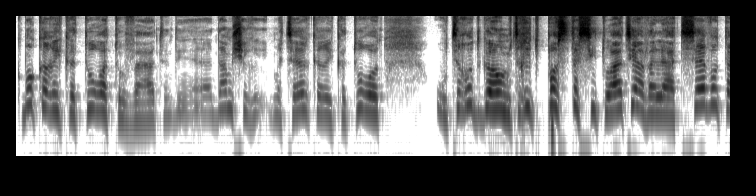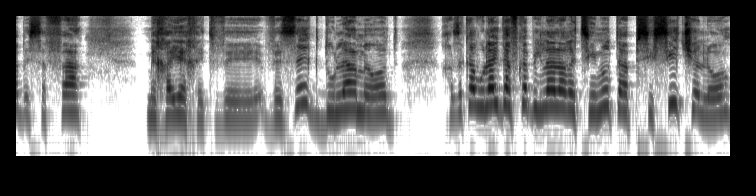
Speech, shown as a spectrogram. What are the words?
כמו קריקטורה טובה, אדם שמצייר קריקטורות, הוא צריך להיות גאון, הוא צריך לתפוס את הסיטואציה, אבל לעצב אותה בשפה מחייכת. ו, וזה גדולה מאוד חזקה, אולי דווקא בגלל הרצינות הבסיסית שלו,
